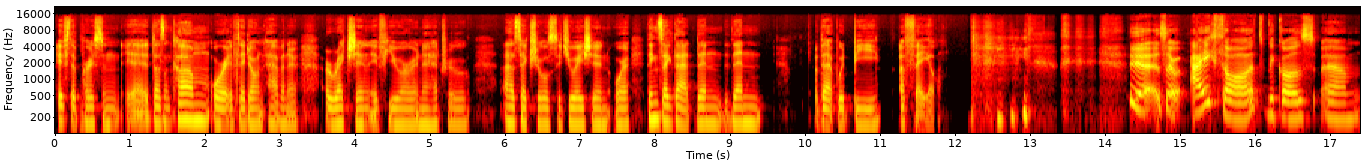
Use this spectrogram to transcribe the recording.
if the person uh, doesn't come or if they don't have an uh, erection if you are in a hetero uh, sexual situation or things like that then then that would be a fail. Yeah so i thought because um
